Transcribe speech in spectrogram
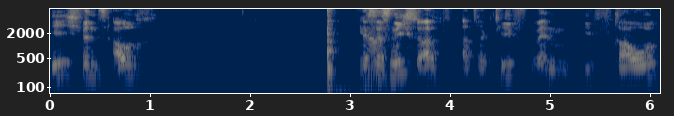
ich finde es auch, ja. ist es nicht so at- attraktiv, wenn die Frau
